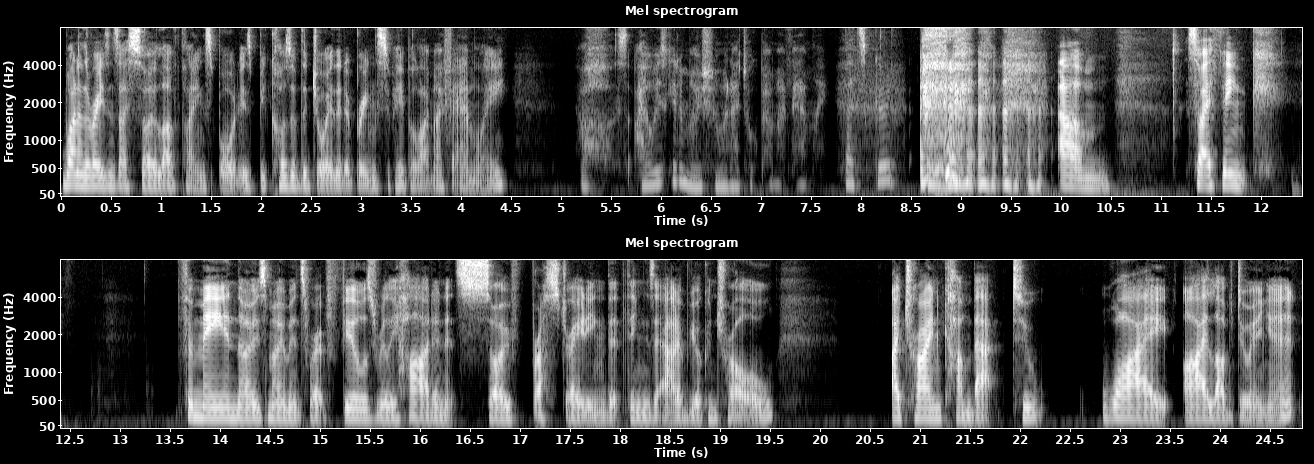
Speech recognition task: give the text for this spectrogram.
one of the reasons I so love playing sport is because of the joy that it brings to people like my family. Oh, so I always get emotional when I talk about my family. That's good. um, so I think for me, in those moments where it feels really hard and it's so frustrating that things are out of your control, I try and come back to why I love doing it.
